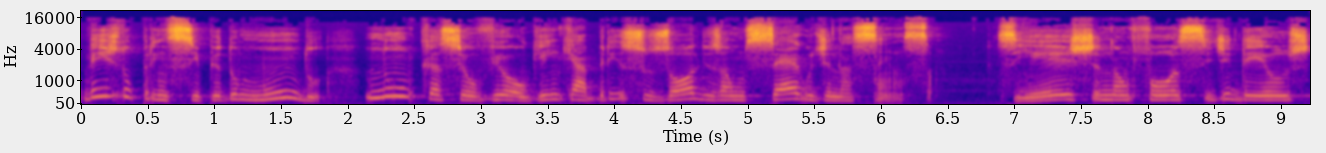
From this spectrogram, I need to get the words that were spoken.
Desde o princípio do mundo, nunca se ouviu alguém que abrisse os olhos a um cego de nascença. Se este não fosse de Deus,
